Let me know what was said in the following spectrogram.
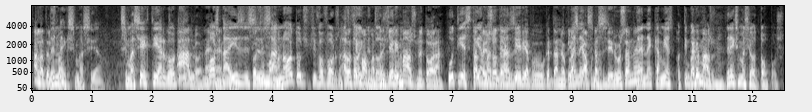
Αλλά τέλος Δεν πάντων. έχει σημασία. Σημασία έχει τι έργο του. Άλλο, ναι, Πώς ναι, ταΐζεις ναι. Το θυμόμαστε. σαν νότο τους ψηφοφόρους. Το Αυτό είναι θυμόμαστε. το Και ζήτημα. ρημάζουν τώρα. Ούτε η Τα αιστεία μας περισσότερα νοιάζει. κτίρια που τα Δεν νεοκλασικά έχει που τα σημασία. συντηρούσαν. Δεν έχει καμία. Τίποτα. Ρημάζουνε. Δεν έχει σημασία ο τόπος.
